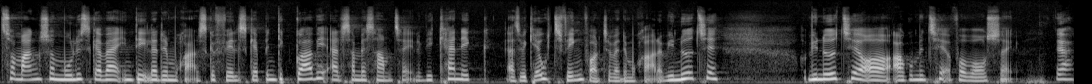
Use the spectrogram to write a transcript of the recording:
så mange som muligt skal være en del af det demokratiske fællesskab. Men det gør vi altså med samtale. Vi kan ikke, altså vi kan jo ikke tvinge folk til at være demokrater. Vi er nødt til, vi er nødt til at argumentere for vores sag. Ja.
